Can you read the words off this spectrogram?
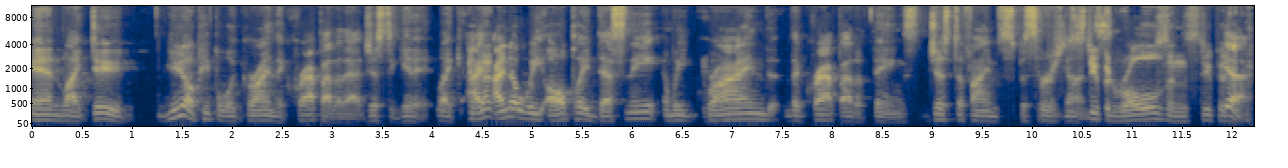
And like, dude, you know, people would grind the crap out of that just to get it. Like, I, that- I know we all played Destiny and we grind the crap out of things just to find specific guns. stupid rolls and stupid Yeah.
